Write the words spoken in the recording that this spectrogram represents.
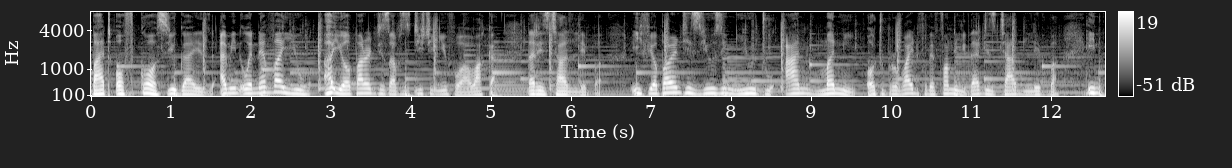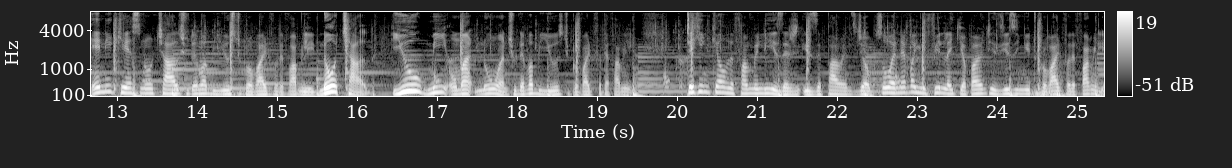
But of course, you guys, I mean, whenever you your parent is substituting you for a worker, that is child labor. If your parent is using you to earn money or to provide for the family, that is child labor. In any case, no child should ever be used to provide for the family. No child, you, me, or Omar, no one should ever be used to provide for the family taking care of the family is the, is the parent's job. So whenever you feel like your parent is using you to provide for the family,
